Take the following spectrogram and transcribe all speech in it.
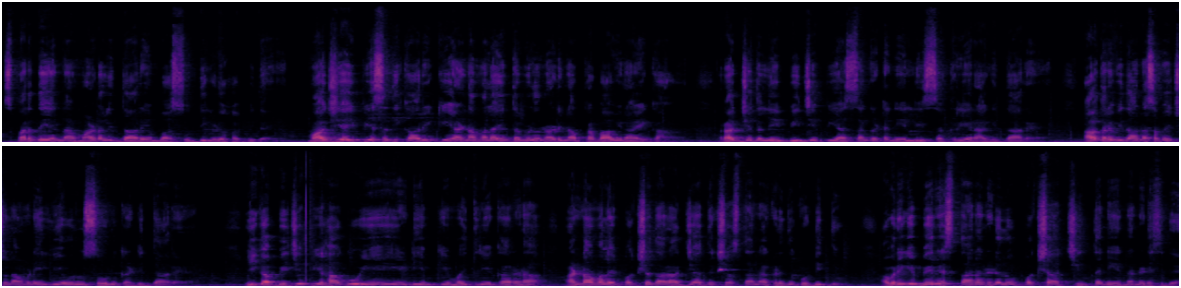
ಸ್ಪರ್ಧೆಯನ್ನ ಮಾಡಲಿದ್ದಾರೆ ಎಂಬ ಸುದ್ದಿಗಳು ಹಬ್ಬಿದೆ. ಮಾಜಿ ಐಪಿಎಸ್ ಅಧಿಕಾರಿ ಕೆ ಅಣ್ಣಾಮಲೈ, ತಮಿಳುನಾಡಿನ ಪ್ರಭಾವಿ ನಾಯಕ, ರಾಜ್ಯದಲ್ಲಿ ಬಿಜೆಪಿಯ ಸಂಘಟನೆಯಲ್ಲಿ ಸಕ್ರಿಯರಾಗಿದ್ದಾರೆ. ಆದರೆ ವಿಧಾನಸಭೆ ಚುನಾವಣೆಯಲ್ಲಿ ಅವರು ಸೋಲು ಕಂಡಿದ್ದಾರೆ. ಈಗ ಬಿಜೆಪಿ ಹಾಗೂ ಎಐಎಡಿಎಂಕೆ ಮೈತ್ರಿಯ ಕಾರಣ ಅಣ್ಣಾಮಲೈ ಪಕ್ಷದ ರಾಜ್ಯಾಧ್ಯಕ್ಷ ಸ್ಥಾನ ಕಳೆದುಕೊಂಡಿದ್ದು, ಅವರಿಗೆ ಬೇರೆ ಸ್ಥಾನ ನೀಡಲು ಪಕ್ಷ ಚಿಂತನೆಯನ್ನ ನಡೆಸಿದೆ.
